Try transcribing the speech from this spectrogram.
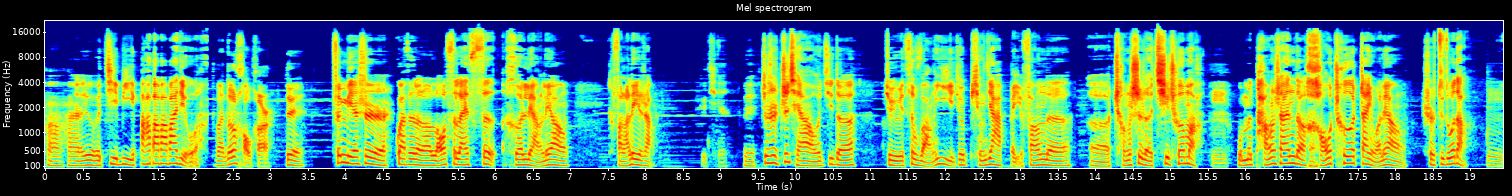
啊，还有 GB 八八八八九，反正都是好牌儿。对，分别是挂在了劳斯莱斯和两辆法拉利上。有钱。对，就是之前啊，我记得就有一次网易就评价北方的呃城市的汽车嘛，嗯我们唐山的豪车占有量是最多的。嗯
